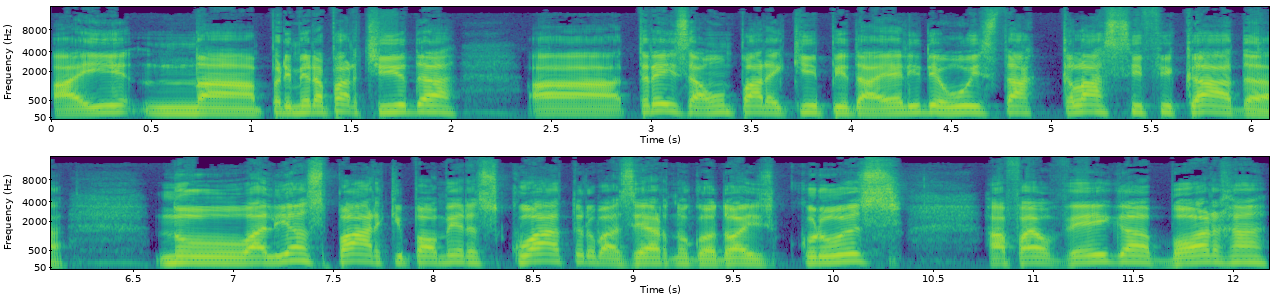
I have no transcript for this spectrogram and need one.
Aí na primeira partida, a 3 a 1 para a equipe da LDU está classificada. No Allianz Parque, Palmeiras 4 a 0 no Godói Cruz. Rafael Veiga, Borja,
